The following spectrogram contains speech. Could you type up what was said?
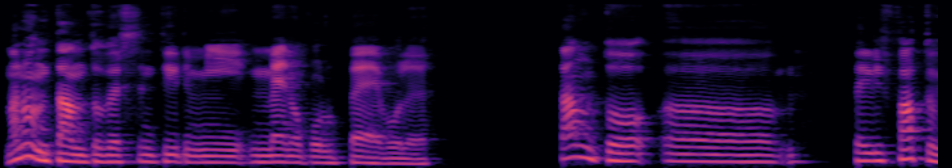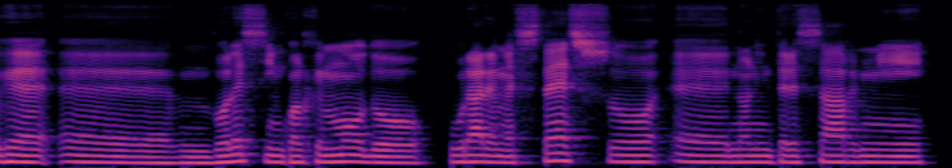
Ma non tanto per sentirmi meno colpevole, tanto per il fatto che eh, volessi in qualche modo curare me stesso e non interessarmi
